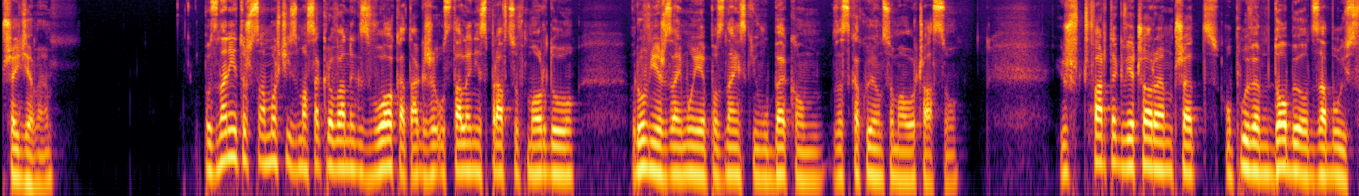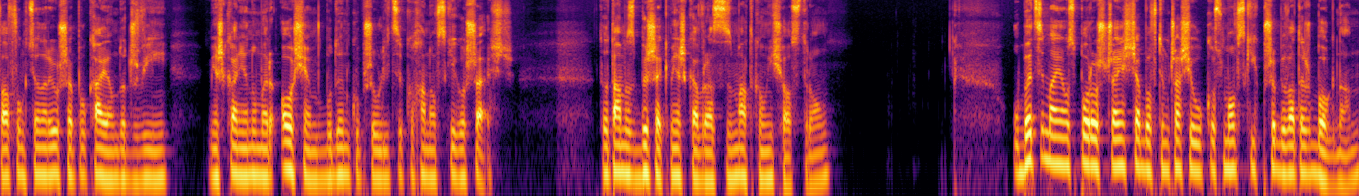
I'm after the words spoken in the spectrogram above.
przejdziemy. Poznanie tożsamości zmasakrowanych zwłok, a także ustalenie sprawców mordu również zajmuje poznańskim ubekom zaskakująco mało czasu. Już w czwartek wieczorem przed upływem doby od zabójstwa funkcjonariusze pukają do drzwi mieszkania numer 8 w budynku przy ulicy Kochanowskiego 6. To tam Zbyszek mieszka wraz z matką i siostrą. Ubecy mają sporo szczęścia, bo w tym czasie u Kosmowskich przebywa też Bogdan.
